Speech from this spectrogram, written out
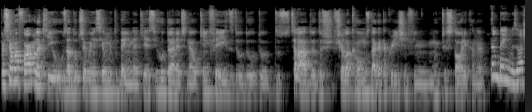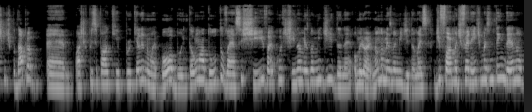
Por ser uma fórmula que os adultos já conheciam muito bem, né? Que é esse whodunit, né? O quem fez do, do, do, do sei lá, do, do, Sherlock Holmes, da Agatha Christie, enfim, muito histórica, né? Também, mas eu acho que, tipo, dá pra... É, eu acho que o principal é que, porque ele não é bobo, então um adulto vai assistir e vai curtir na mesma medida medida, né? Ou melhor, não na mesma medida, mas de forma diferente, mas entendendo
